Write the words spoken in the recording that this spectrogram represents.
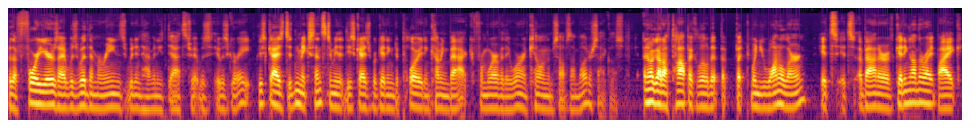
for the four years I was with the Marines, we didn't have any deaths. It was it was great. These guys didn't make sense to me that these guys were getting deployed and coming back from wherever they were and killing themselves on motorcycles. I know I got off topic a little bit, but but when you want to learn, it's it's a matter of getting on the right bike,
